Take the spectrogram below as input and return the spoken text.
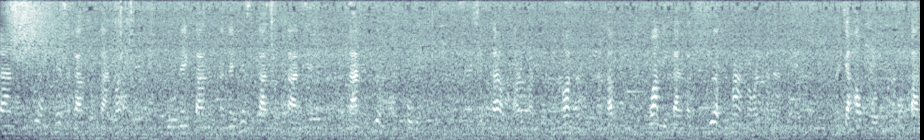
การช่วงเทศกาลสงการว่าอยู่ในการในเทศกาลสงการเนี่ยการเรื่องของโควิด19สายพันธุ์โอมิคอนนะครับ ว่ามีการกระเพื่อมมากน้อยขนาดไหนมันจะเอาผลของการ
